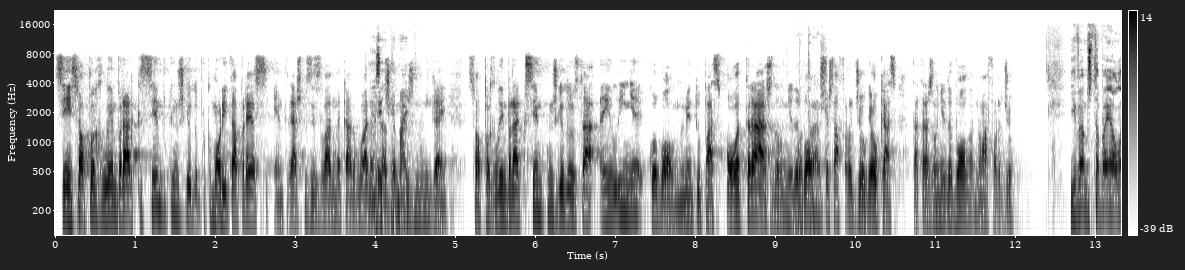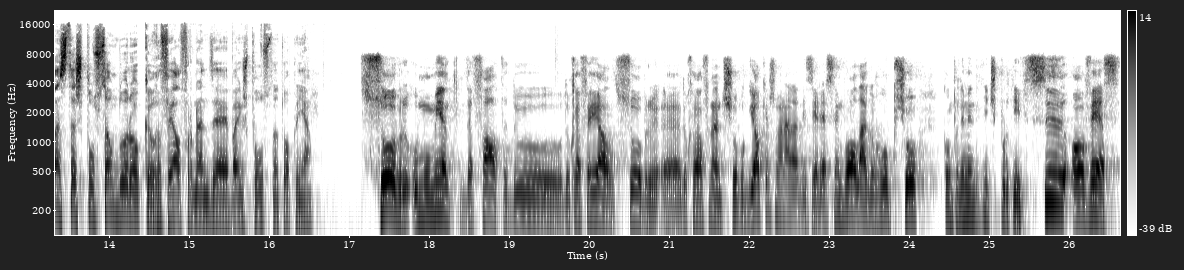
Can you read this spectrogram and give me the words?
Sim, só para relembrar que sempre que um jogador, porque o Morita aparece, entre aspas, isolado na cara do guarda-redes, é mais ninguém. Só para relembrar que sempre que um jogador está em linha com a bola, no momento do passe, ou atrás da linha ou da bola, atrás. nunca está fora de jogo. É o caso. Está atrás da linha da bola, não há fora de jogo. E vamos também ao lance da expulsão do Aroca. O Rafael Fernandes é bem expulso, na tua opinião? Sobre o momento da falta do, do Rafael sobre uh, do Rafael Fernandes sobre o Guiocas, não há nada a dizer. É sem bola, agarrou, puxou, completamente desportivo. Se houvesse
